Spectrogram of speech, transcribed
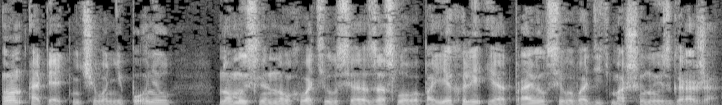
Он опять ничего не понял, но мысленно ухватился за слово «поехали» и отправился выводить машину из гаража.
